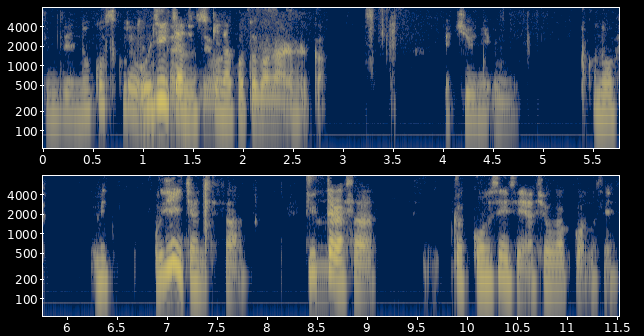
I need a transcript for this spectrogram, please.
全然残すことにおじいちゃんの好き。な言葉があるはるか。え急に、うん。このめ、おじいちゃんってさ、言ったらさ、学校の先生やん、小学校の先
